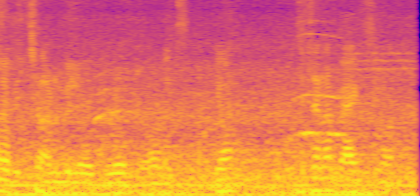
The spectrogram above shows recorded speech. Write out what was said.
which all will load products. You want? It's in a bag, you want?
